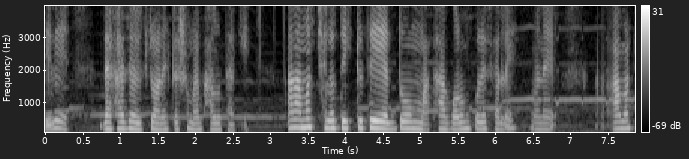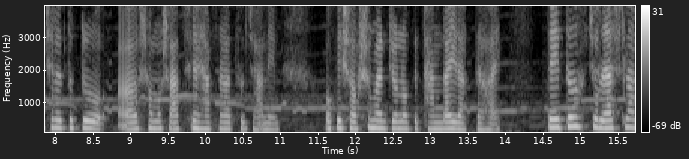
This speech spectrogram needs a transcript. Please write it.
দিলে দেখা যায় একটু অনেকটা সময় ভালো থাকে। আর আমার ছেলে তো একটুতে একদম মাথা গরম করে ফেলে মানে আমার ছেলে তো একটু সমস্যা আছে, আপনারা তো জানেন। ওকে সবসময়ের জন্য ওকে ঠান্ডাই রাখতে হয়। তাই তো চলে আসলাম।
